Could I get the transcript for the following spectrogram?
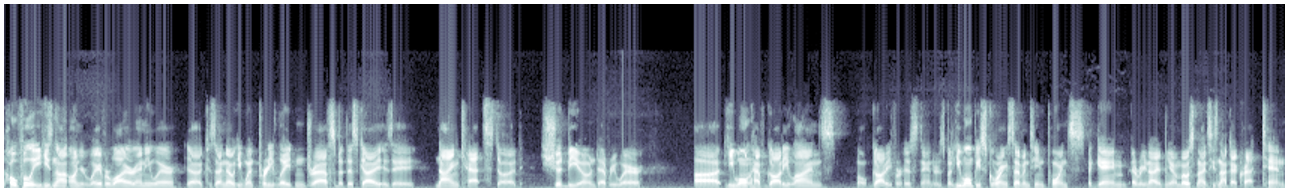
hopefully he's not on your waiver wire anywhere because uh, I know he went pretty late in drafts, but this guy is a nine cat stud. Should be owned everywhere. Uh, he won't have gaudy lines. Well, gaudy for his standards, but he won't be scoring 17 points a game every night. You know, most nights he's not going to crack 10.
